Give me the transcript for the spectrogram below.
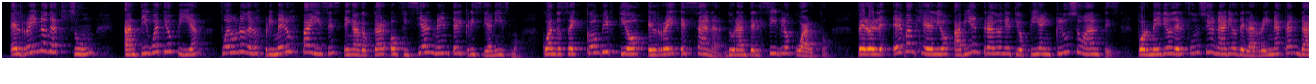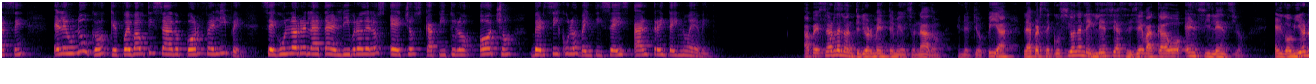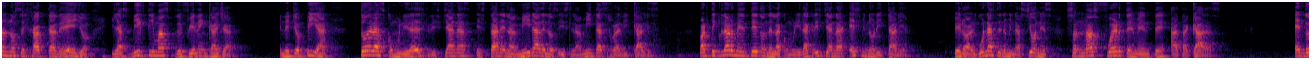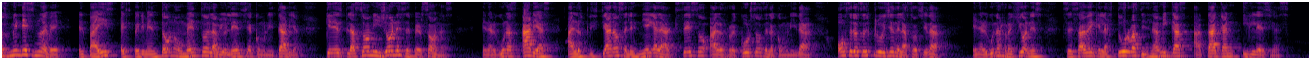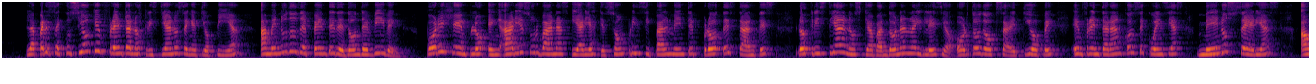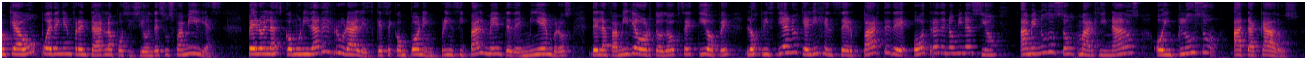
El reino de Aksum, antigua Etiopía, fue uno de los primeros países en adoptar oficialmente el cristianismo cuando se convirtió el rey Esana durante el siglo IV. Pero el Evangelio había entrado en Etiopía incluso antes, por medio del funcionario de la reina Candace, el eunuco que fue bautizado por Felipe, según lo relata el libro de los Hechos, capítulo 8, versículos 26 al 39. A pesar de lo anteriormente mencionado, en Etiopía, la persecución a la iglesia se lleva a cabo en silencio. El gobierno no se jacta de ello y las víctimas prefieren callar. En Etiopía, todas las comunidades cristianas están en la mira de los islamitas radicales, particularmente donde la comunidad cristiana es minoritaria, pero algunas denominaciones son más fuertemente atacadas. En 2019, el país experimentó un aumento de la violencia comunitaria que desplazó a millones de personas. En algunas áreas, a los cristianos se les niega el acceso a los recursos de la comunidad o se los excluye de la sociedad. En algunas regiones se sabe que las turbas islámicas atacan iglesias. La persecución que enfrentan los cristianos en Etiopía a menudo depende de dónde viven. Por ejemplo, en áreas urbanas y áreas que son principalmente protestantes, los cristianos que abandonan la iglesia ortodoxa etíope enfrentarán consecuencias menos serias, aunque aún pueden enfrentar la oposición de sus familias. Pero en las comunidades rurales que se componen principalmente de miembros de la familia ortodoxa etíope, los cristianos que eligen ser parte de otra denominación a menudo son marginados o incluso atacados.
